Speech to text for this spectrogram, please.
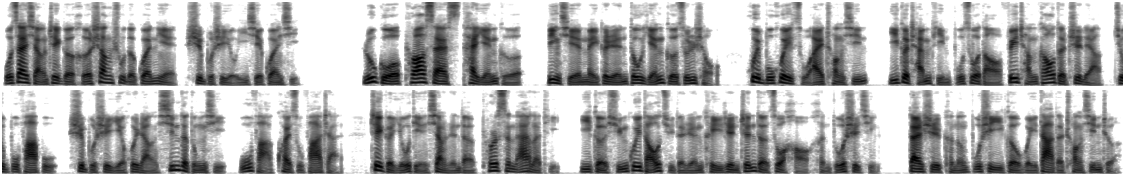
我在想，这个和上述的观念是不是有一些关系？如果 process 太严格，并且每个人都严格遵守，会不会阻碍创新？一个产品不做到非常高的质量就不发布，是不是也会让新的东西无法快速发展？这个有点像人的 personality。一个循规蹈矩的人可以认真的做好很多事情，但是可能不是一个伟大的创新者。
